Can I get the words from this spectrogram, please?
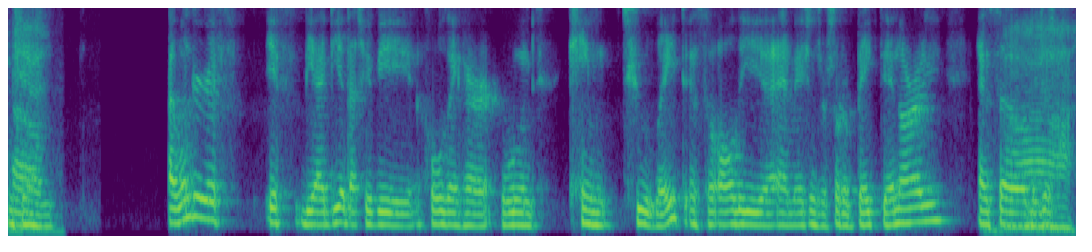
Okay. Um, I wonder if if the idea that she'd be holding her wound came too late, and so all the uh, animations were sort of baked in already, and so they just ah.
